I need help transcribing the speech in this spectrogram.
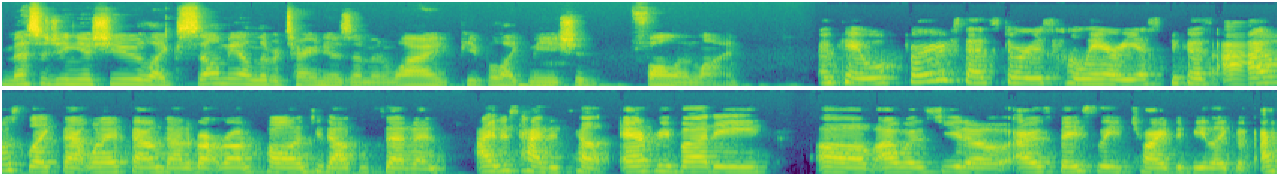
messaging issue? Like, sell me on libertarianism and why people like me should fall in line. Okay, well, first, that story is hilarious because I was like that when I found out about Ron Paul in 2007. I just had to tell everybody. Um, I was, you know, I was basically trying to be like, I,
